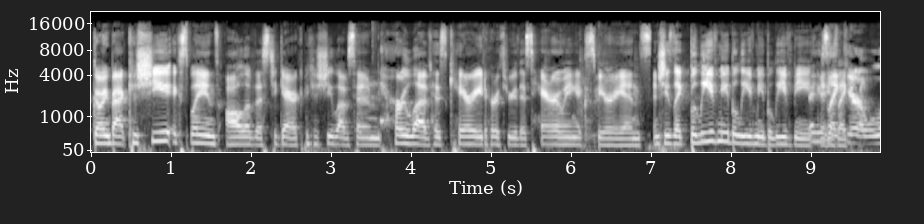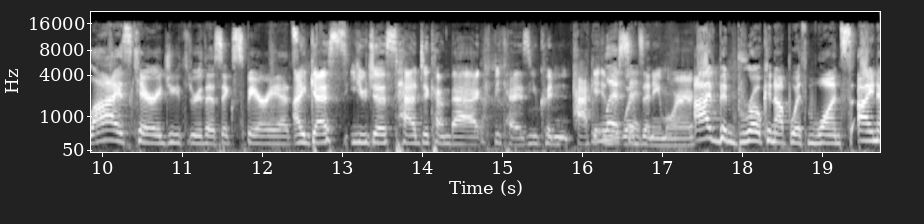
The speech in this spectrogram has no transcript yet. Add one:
going back because she explains all of this to Garrick because she loves him. Her love has carried her through this harrowing experience, and she's like, "Believe me, believe me, believe me." and he's, like, Your lies carried you through this experience. I guess you just had to come back because you couldn't hack it in Listen. the woods anymore. I've been broken up with once. I know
